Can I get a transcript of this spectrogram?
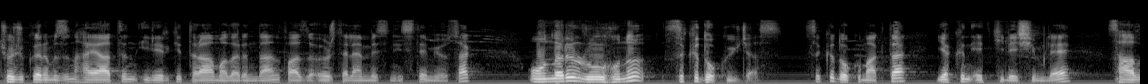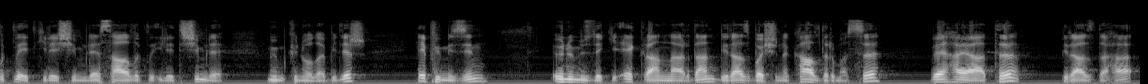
Çocuklarımızın hayatın ileriki travmalarından fazla örselenmesini istemiyorsak, onların ruhunu sıkı dokuyacağız. Sıkı dokumakta yakın etkileşimle, sağlıklı etkileşimle, sağlıklı iletişimle mümkün olabilir. Hepimizin önümüzdeki ekranlardan biraz başını kaldırması ve hayatı biraz daha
